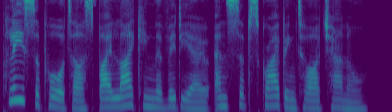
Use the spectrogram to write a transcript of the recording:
Please support us by liking the video and subscribing to our channel.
